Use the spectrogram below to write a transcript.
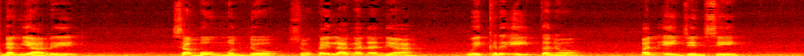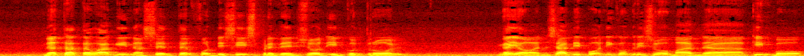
nangyari sa buong mundo. So kailangan na niya we create ano an agency na tatawagin na Center for Disease Prevention and Control ngayon, sabi po ni Congresswoman uh, Kimbo,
